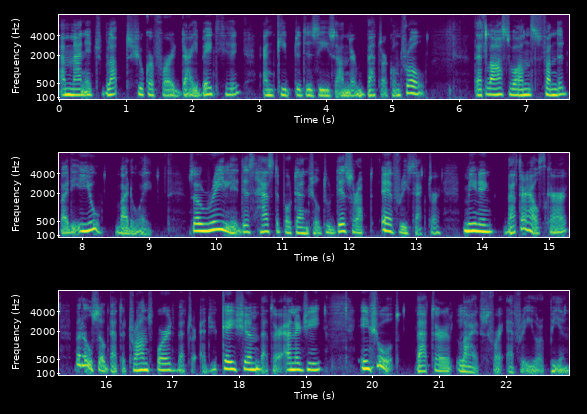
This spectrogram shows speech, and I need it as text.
and manage blood sugar for diabetes and keep the disease under better control. That last one's funded by the EU, by the way. So really this has the potential to disrupt every sector, meaning better healthcare, but also better transport, better education, better energy. In short, better lives for every European.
